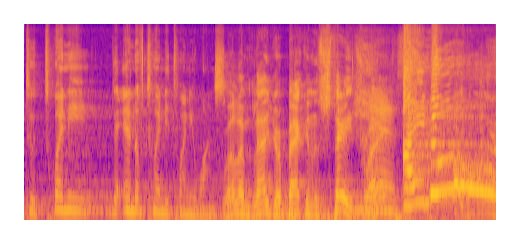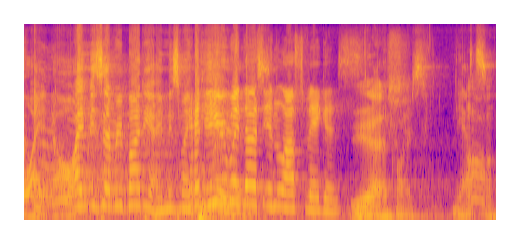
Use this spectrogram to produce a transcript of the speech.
to 20 the end of 2021. So. Well, I'm glad you're back in the States, right? Yes. I know. I know. I miss everybody. I miss my And peers. here with us in Las Vegas. Yes. Of course. Yes. Ah.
